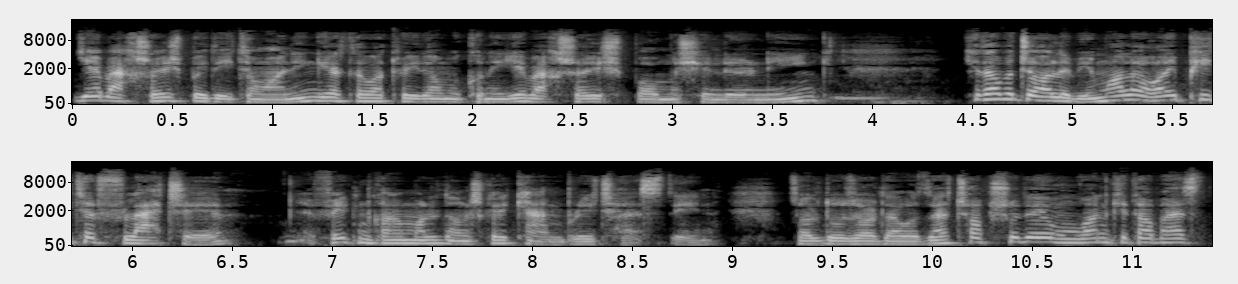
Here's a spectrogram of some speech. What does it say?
یه بخشایش به data mining ارتباط پیدا می‌کنه یه بخشایش با machine learning کتاب جالبی. مال آقای پیتر فلچه. فکر می‌کنم مال دانشگاه کمبریج هستین. سال 2012 چاپ شده. عنوان کتاب هست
